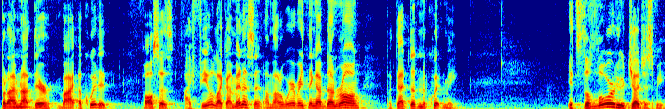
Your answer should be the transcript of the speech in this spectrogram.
but I am not thereby acquitted. Paul says, I feel like I'm innocent. I'm not aware of anything I've done wrong, but that doesn't acquit me. It's the Lord who judges me.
